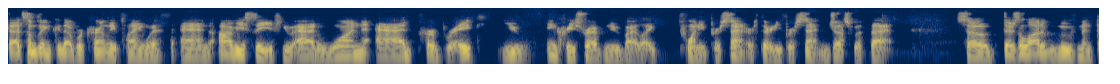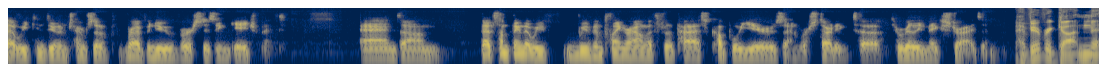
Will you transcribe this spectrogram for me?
that's something that we're currently playing with. And obviously, if you add one ad per break, you increase revenue by like 20% or 30% just with that. So there's a lot of movement that we can do in terms of revenue versus engagement. And um, that's something that we've we've been playing around with for the past couple years and we're starting to to really make strides in. Have you ever gotten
